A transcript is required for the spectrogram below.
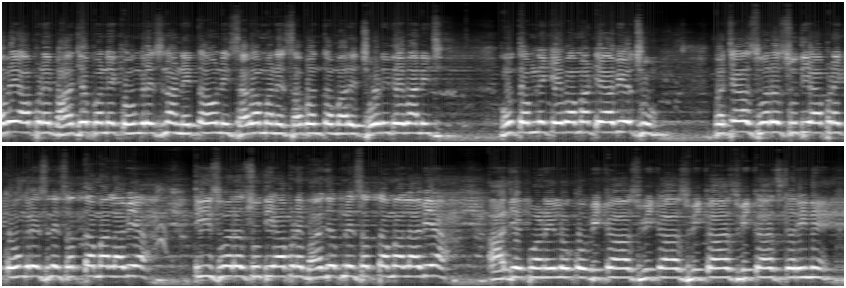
હવે આપણે ભાજપ અને કોંગ્રેસના નેતાઓની શરમ અને સંબંધ તમારે છોડી દેવાની છે. હું તમને કહેવા માટે આવ્યો છું. પચાસ વર્ષ સુધી આપણે કોંગ્રેસને સત્તામાં લાવ્યા. ત્રીસ વર્ષ સુધી આપણે ભાજપને સત્તામાં લાવ્યા. આજે પણ એ લોકો વિકાસ વિકાસ વિકાસ વિકાસ કરીને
